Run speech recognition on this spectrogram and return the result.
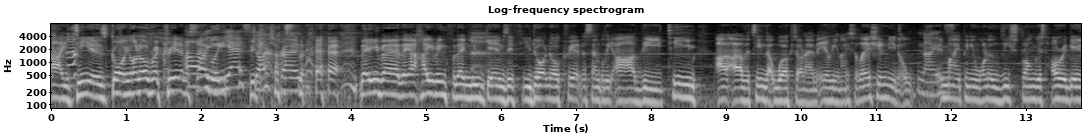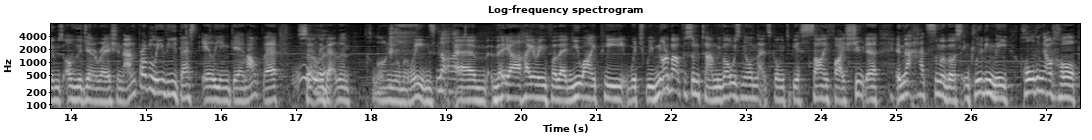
ideas going on over at Creative Assembly. Oh, yes, Josh Brown. They've, uh, they are hiring for their new games. If you don't know, Creative Assembly are the team are, are the team that worked on um, Alien Isolation. You know, Nice. in my opinion, one of the strongest horror games of the generation, and probably the best Alien game out there. Certainly better than Colonial Marines. Um, they are hiring for their new IP, which we've known about for some time. We've always known that it's going to be a sci-fi shooter, and that had some of us, including me, holding out hope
